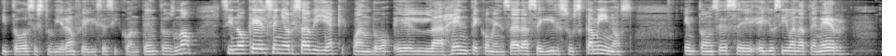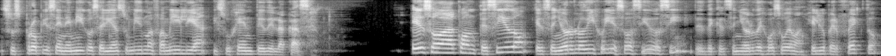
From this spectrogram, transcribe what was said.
y todos estuvieran felices y contentos, no, sino que el Señor sabía que cuando la gente comenzara a seguir sus caminos, entonces eh, ellos iban a tener sus propios enemigos, serían su misma familia y su gente de la casa. Eso ha acontecido, el Señor lo dijo y eso ha sido así desde que el Señor dejó su evangelio perfecto.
